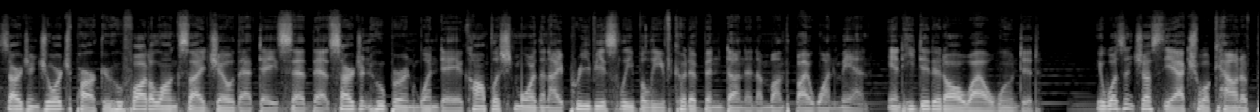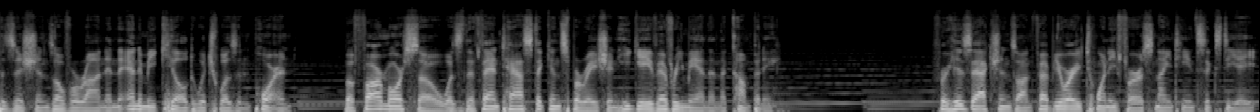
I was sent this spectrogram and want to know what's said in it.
Sergeant George Parker, who fought alongside Joe that day, said that Sergeant Hooper in one day accomplished more than I previously believed could have been done in a month by one man, and he did it all while wounded. It wasn't just the actual count of positions overrun and the enemy killed which was important, but far more so was the fantastic inspiration he gave every man in the company. For his actions on February 21, 1968,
